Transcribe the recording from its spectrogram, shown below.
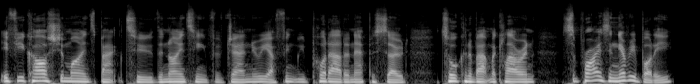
If you cast your minds back to the 19th of January, I think we put out an episode talking about McLaren surprising everybody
